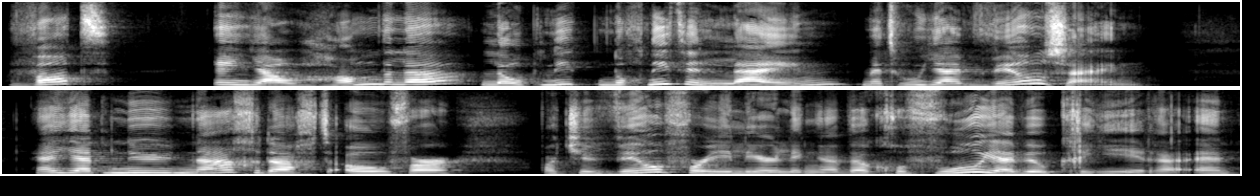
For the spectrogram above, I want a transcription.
Wat in jouw handelen loopt niet, nog niet in lijn met hoe jij wil zijn? je hebt nu nagedacht over wat je wil voor je leerlingen, welk gevoel jij wil creëren en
